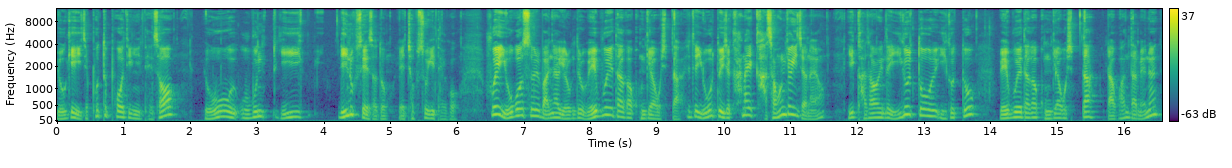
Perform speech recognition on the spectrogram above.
요게 이제 포트 forwarding이 돼서 요 우분 이 리눅스에서도 예, 접속이 되고 후에 요것을 만약 여러분들 외부에다가 공개하고 싶다. 이제 요것도 이제 하나의 가상 환경이잖아요. 이 가상 환경인데 또 이것도 외부에다가 공개하고 싶다 라고 한다면은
